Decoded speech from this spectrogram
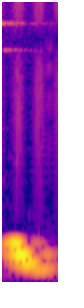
Mm-hmm.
